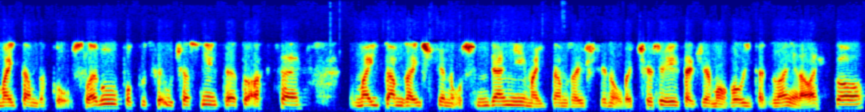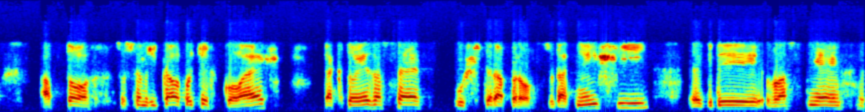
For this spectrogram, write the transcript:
mají tam takovou slevu, pokud se účastní této akce, mají tam zajištěnou snídaní, mají tam zajištěnou večeři, takže mohou jít takzvaně na lehko. A to, co jsem říkal po těch kolech, tak to je zase už teda pro zdatnější, kdy vlastně eh,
